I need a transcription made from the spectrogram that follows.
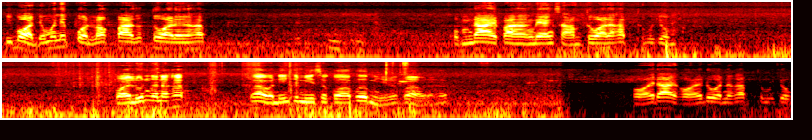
พี่บอดยังไม่ได้ปลดล็อกปลาสักตัวเลยนะครับ ผมได้ปลาหางแดงสามตัวแล้วครับท่านผู้ชมคอยลุ้นกันนะครับ ว่าวันนี้จะมีสกอร์เพิ่มอีกหรือเปล่านะครับ ขอให้ได้ขอให้โดนนะครับท่านผู้ชม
